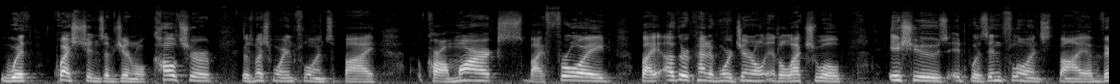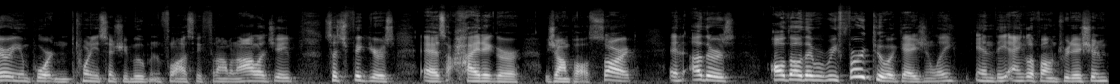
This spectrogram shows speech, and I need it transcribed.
with questions of general culture. It was much more influenced by Karl Marx, by Freud, by other kind of more general intellectual issues. It was influenced by a very important 20th century movement in philosophy phenomenology, such figures as Heidegger, Jean Paul Sartre, and others, although they were referred to occasionally in the Anglophone tradition.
